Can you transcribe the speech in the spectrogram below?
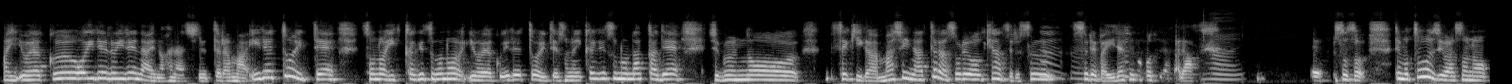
まあ、予約を入れる入れないの話で言ったら、まあ、入れといて、その1ヶ月後の予約入れといて、その1ヶ月の中で自分の席がマシになったら、それをキャンセルす,、すればいいだけのことだから、はい。えそうそう。でも当時はその、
